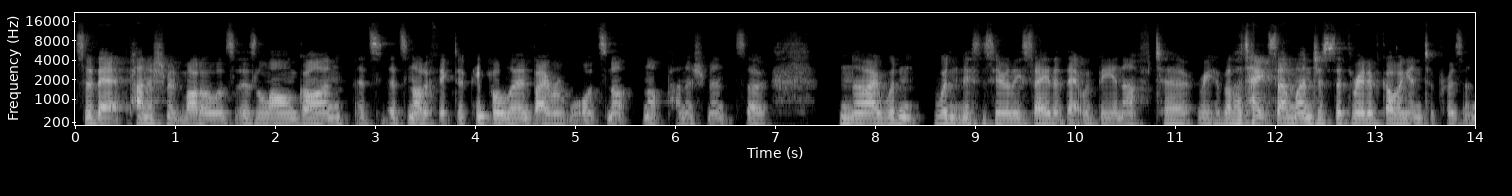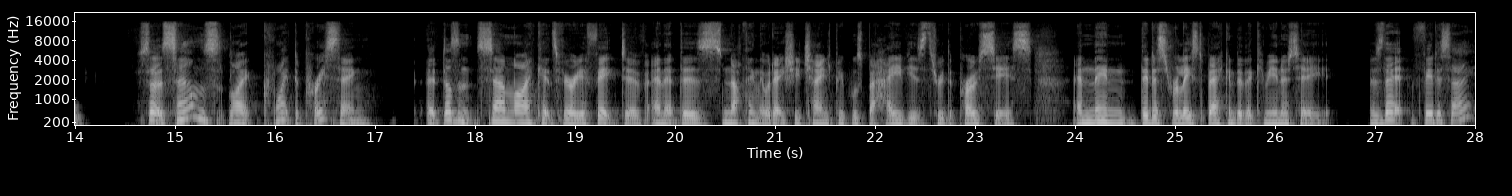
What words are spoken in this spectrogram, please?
So that punishment model is, is long gone. It's it's not effective. People learn by rewards, not not punishment. So no, I wouldn't wouldn't necessarily say that that would be enough to rehabilitate someone. Just the threat of going into prison. So it sounds like quite depressing. It doesn't sound like it's very effective, and that there's nothing that would actually change people's behaviours through the process and then they're just released back into the community. Is that fair to say?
